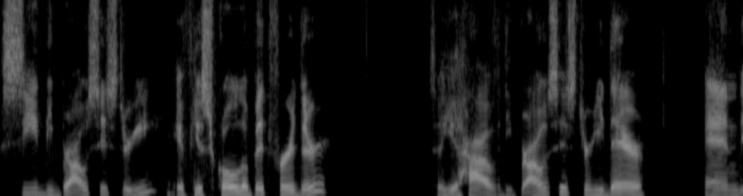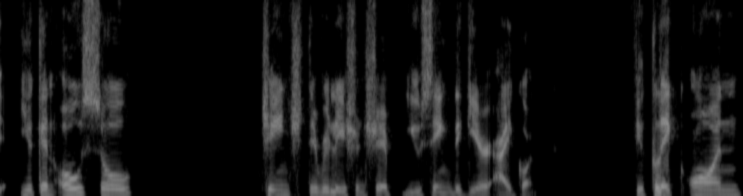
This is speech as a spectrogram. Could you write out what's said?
see the browse history if you scroll a bit further. So you have the browse history there. And you can also change the relationship using the gear icon. If you click on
